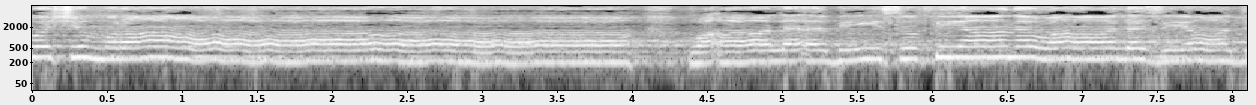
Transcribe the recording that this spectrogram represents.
وشمران. وآل أبي سفيان وآل زياد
